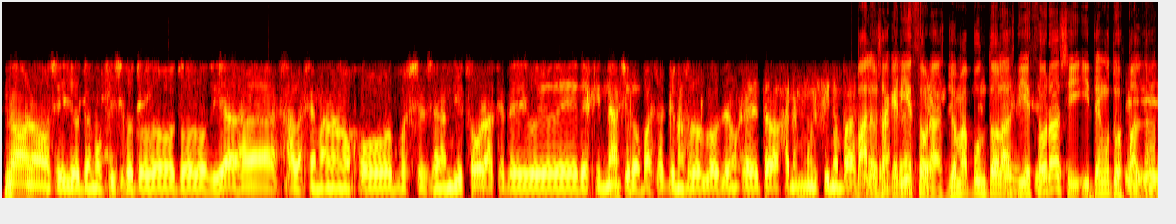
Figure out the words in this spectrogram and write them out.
No, no, sí, yo tengo físico todo, todos los días. A, la semana a lo mejor pues serán 10 horas, que te digo yo, de, gimnasio. Lo que pasa es que nosotros lo tenemos que trabajar es muy fino para... Vale, o sea que 10 horas. Yo me apunto las 10 horas y, tengo tu espalda.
